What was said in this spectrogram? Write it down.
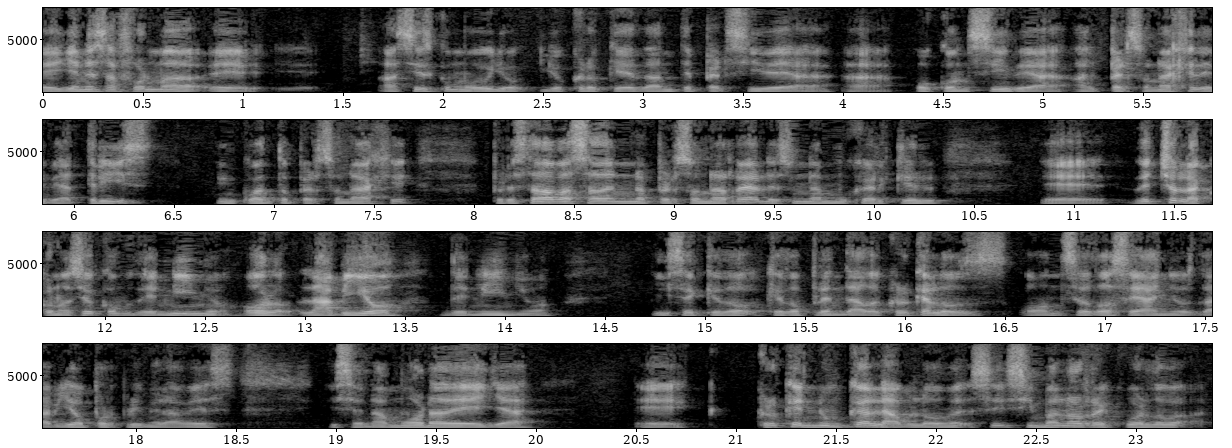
Eh, y en esa forma, eh, así es como yo, yo creo que Dante percibe o concibe al personaje de Beatriz en cuanto personaje, pero estaba basada en una persona real, es una mujer que él eh, de hecho, la conoció como de niño, o la vio de niño, y se quedó, quedó prendado. Creo que a los 11 o 12 años la vio por primera vez y se enamora de ella. Creo que nunca le habló, si, mal no recuerdo,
